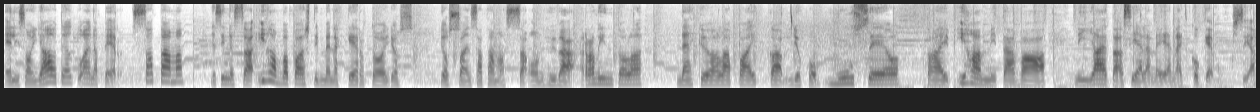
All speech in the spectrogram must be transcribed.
Eli se on jaoteltu aina per satama ja sinne saa ihan vapaasti mennä kertoa, jos jossain satamassa on hyvä ravintola, näköalapaikka, joko museo tai ihan mitä vaan, niin jaetaan siellä meidän näitä kokemuksia.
